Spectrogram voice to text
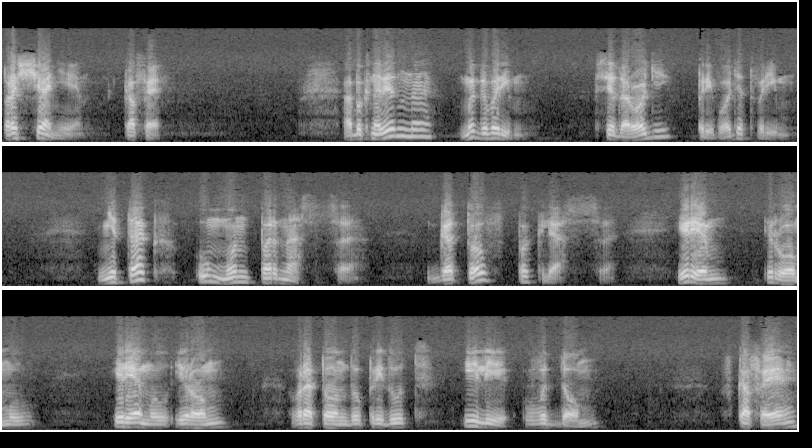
Прощание. Кафе. Обыкновенно мы говорим, все дороги приводят в Рим. Не так у Монпарнасца, готов поклясться. И Рем, и Ромул, и Ремул, и Ром в ротонду придут или в дом. В кафе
